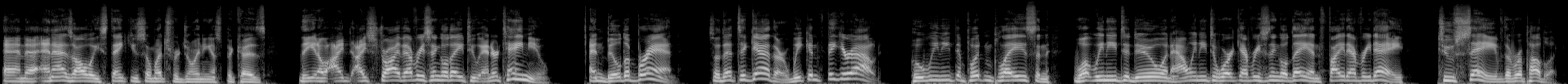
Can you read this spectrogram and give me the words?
And uh, and as always, thank you so much for joining us because the you know I I strive every single day to entertain you and build a brand so that together we can figure out who we need to put in place and what we need to do and how we need to work every single day and fight every day to save the republic.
